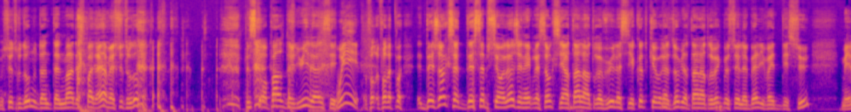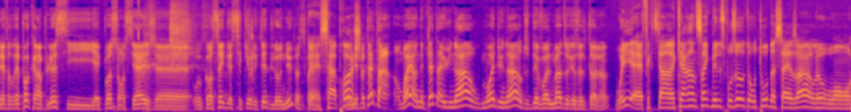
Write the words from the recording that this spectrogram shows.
M. Trudeau nous donne tellement d'espoir. D'ailleurs, M. Trudeau, puisqu'on parle de lui, là, c'est. Oui. Faudrait, faudrait pas. Déjà que cette déception-là, j'ai l'impression que s'il entend l'entrevue, s'il écoute Cube Radio puis il entend l'entrevue avec M. Lebel, il va être déçu. Mais là, il faudrait pas qu'en plus, il n'ait pas son siège euh, au Conseil de sécurité de l'ONU parce que. Ben, ça approche. On est peut-être à, ouais, on est peut-être à une heure ou moins d'une heure du dévoilement du résultat, là. hein. Oui, effectivement, dans 45 minutes, supposé au- autour de 16 heures, là, où on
